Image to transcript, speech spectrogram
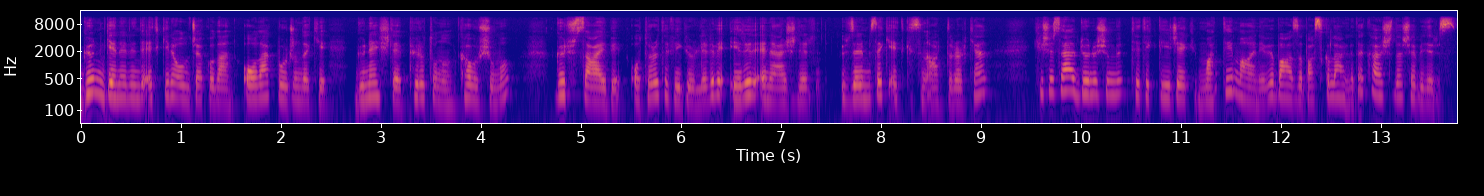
Gün genelinde etkili olacak olan Oğlak Burcu'ndaki Güneş ile Plüton'un kavuşumu, güç sahibi, otorite figürleri ve eril enerjilerin üzerimizdeki etkisini arttırırken, kişisel dönüşümü tetikleyecek maddi manevi bazı baskılarla da karşılaşabiliriz.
